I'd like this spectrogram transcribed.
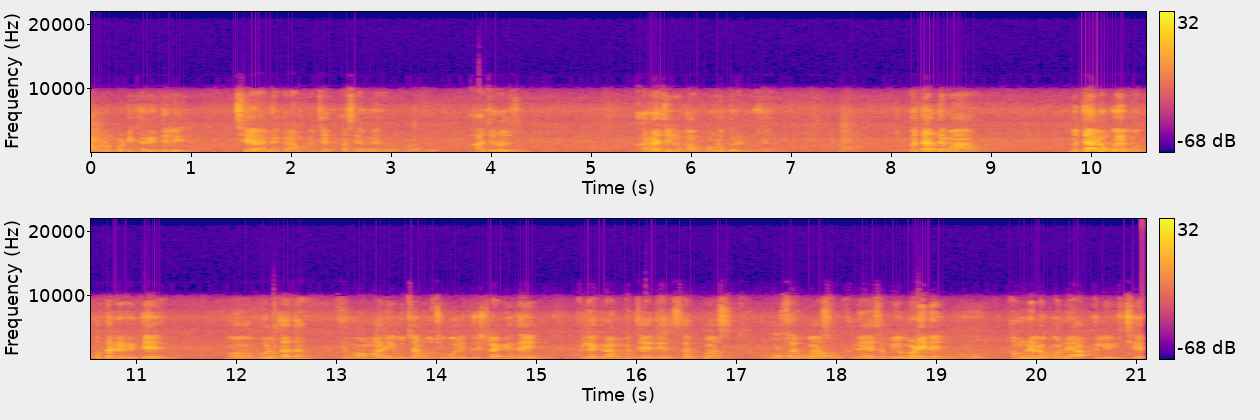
આ પ્રોપર્ટી ખરીદેલી છે અને ગ્રામ પંચાયત પાસે અમે આજરોજ હરાજીનું કામ પૂર્ણ કરેલું છે. બધા તેમાં બધા લોકોએ પોતપોતાની રીતે બોલતા હતા. એમાં અમારી ઊંચામાં ઊંચું બોલી ત્રીસ લાખની થઈ. એટલે ગ્રામ પંચાયતે સરપંચ ઉપસરપંચ અને સભ્યો મળીને અમને લોકોને આપેલી છે.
